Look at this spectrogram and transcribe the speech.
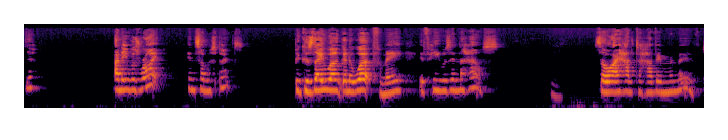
Yeah. And he was right in some respects because they weren't going to work for me if he was in the house. Hmm. So I had to have him removed.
